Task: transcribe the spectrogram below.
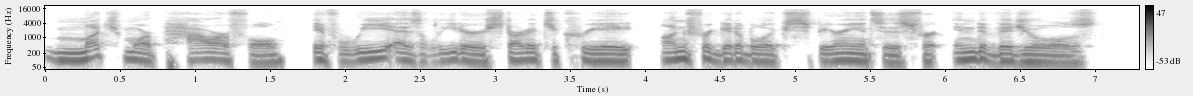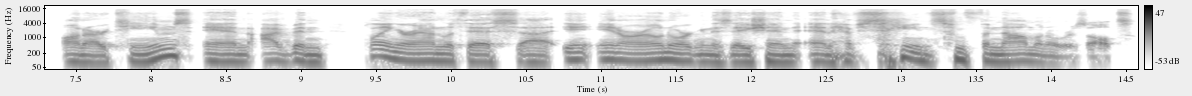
much more powerful if we as leaders started to create unforgettable experiences for individuals on our teams. And I've been playing around with this uh, in, in our own organization and have seen some phenomenal results.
